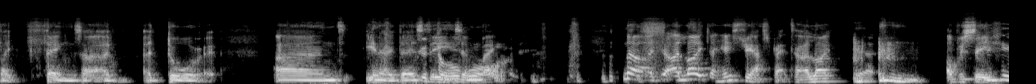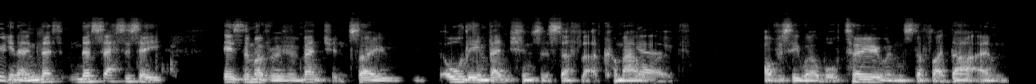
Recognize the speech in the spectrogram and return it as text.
like things. I, I adore it, and you know, there's Good these amazing. no, I, I like the history aspect. I like Yeah. obviously, It's a huge you know, ne- necessity is the mother of invention. So all the inventions and stuff that have come out Yeah. of obviously World War Two and stuff like that, and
